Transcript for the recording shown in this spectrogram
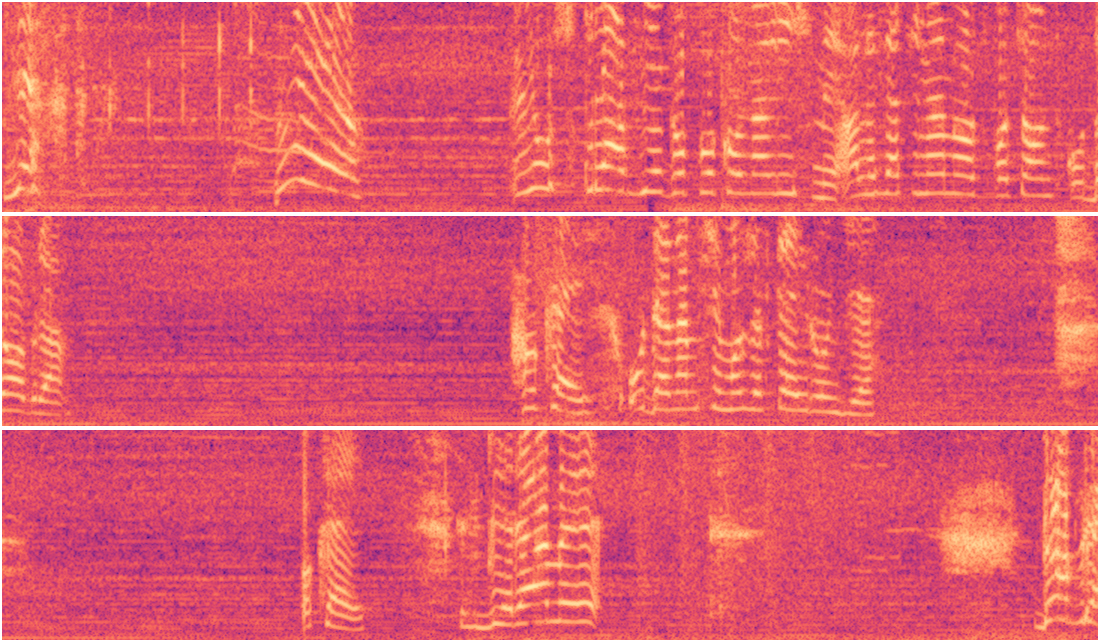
Jest! Nie! Już prawie go pokonaliśmy, ale zaczynamy od początku, dobra. Okej, uda nam się może w tej rundzie. Okej, zbieramy... Dobra,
